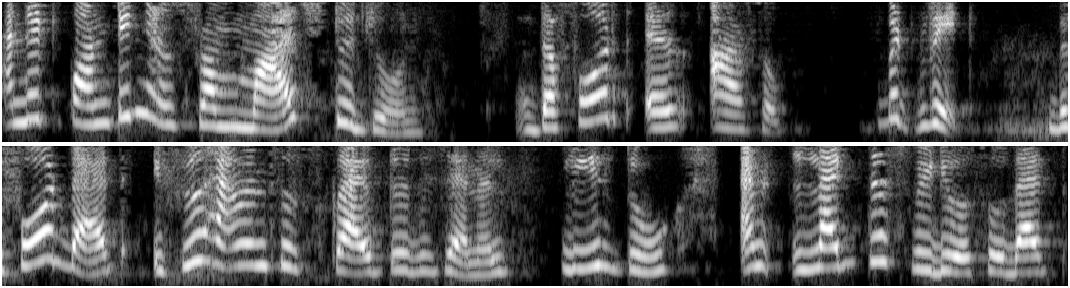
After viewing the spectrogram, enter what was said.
and it continues from March to June. The fourth is RSoC. But wait, before that, if you haven't subscribed to the channel, please do and like this video so that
